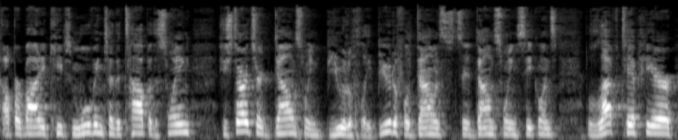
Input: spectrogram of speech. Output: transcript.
upper body keeps moving to the top of the swing. She starts her downswing beautifully, beautiful down downswing sequence. Left hip here,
